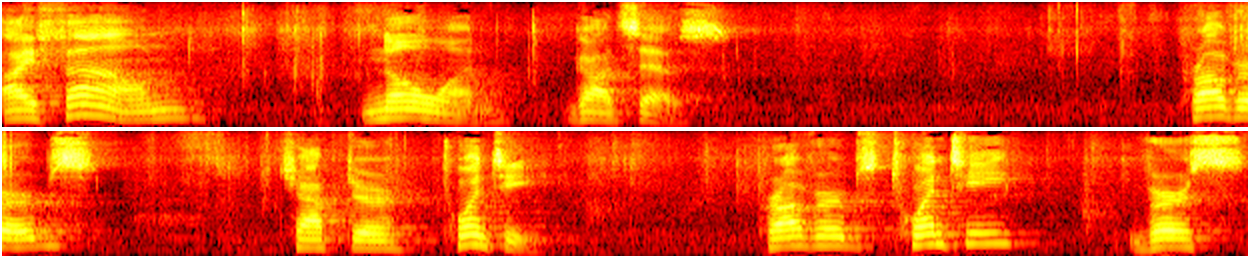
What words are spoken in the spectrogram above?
I found no one, God says. Proverbs chapter 20. Proverbs 20, verse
